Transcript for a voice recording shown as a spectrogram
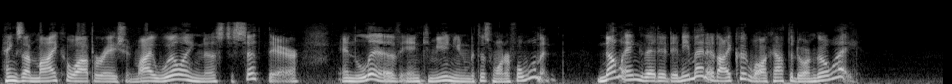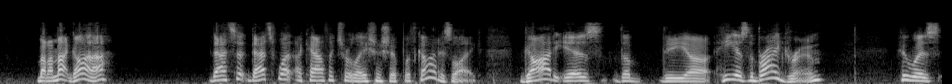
Hangs on my cooperation, my willingness to sit there and live in communion with this wonderful woman, knowing that at any minute I could walk out the door and go away. But I'm not gonna. That's it. That's what a Catholic's relationship with God is like. God is the the uh, He is the bridegroom, who is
